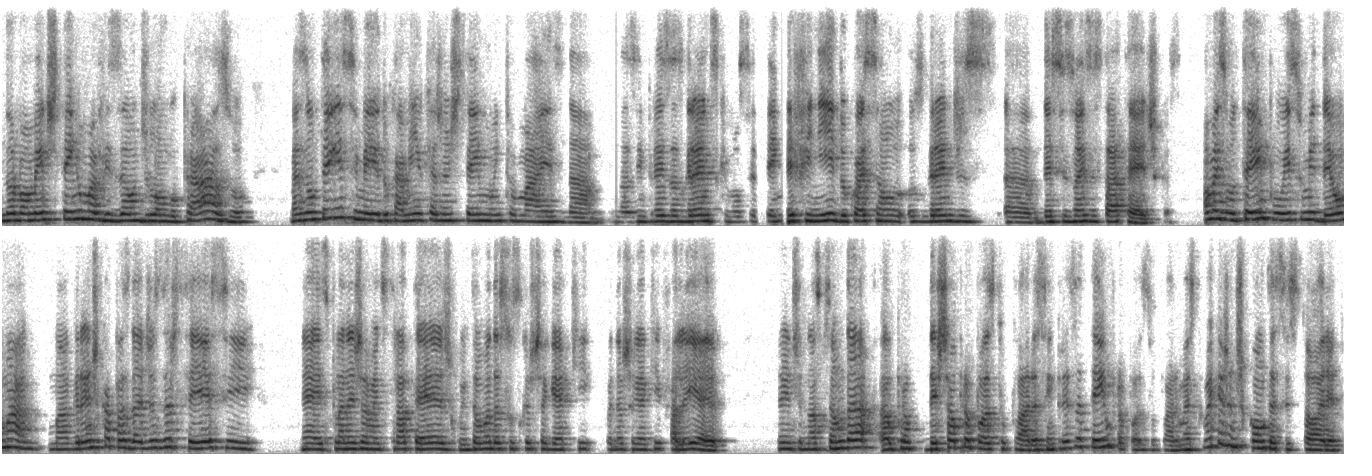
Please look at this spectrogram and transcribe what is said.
normalmente tem uma visão de longo prazo, mas não tem esse meio do caminho que a gente tem muito mais na, nas empresas grandes, que você tem definido quais são os grandes uh, decisões estratégicas. Ao mesmo tempo, isso me deu uma, uma grande capacidade de exercer esse, né, esse planejamento estratégico. Então, uma das coisas que eu cheguei aqui, quando eu cheguei aqui, falei é, gente, nós precisamos dar, deixar o propósito claro. Essa empresa tem um propósito claro, mas como é que a gente conta essa história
